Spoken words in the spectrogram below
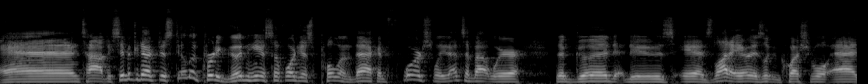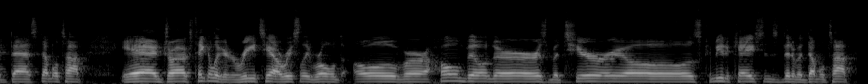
and Toppy Semiconductors still look pretty good in here so far, just pulling back. Unfortunately, that's about where the good news is. A lot of areas looking questionable at best. Double top yeah, drugs. Take a look at retail. Recently rolled over. Home builders, materials, communications, bit of a double top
